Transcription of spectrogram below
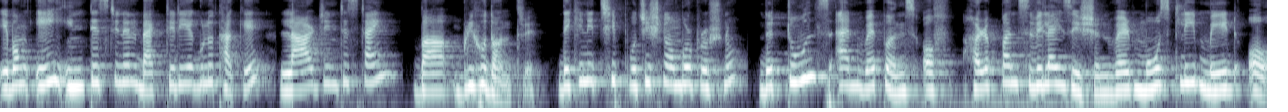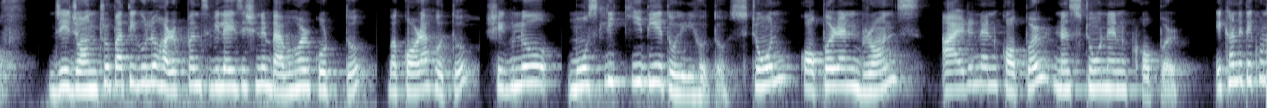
এবং এই ইন্টেস্টিনাল ব্যাকটেরিয়াগুলো থাকে লার্জ ইন্টেস্টাইন বা বৃহদন্ত্রে। দেখে নিচ্ছি পঁচিশ নম্বর প্রশ্ন। The tools and weapons of Harappan civilization were mostly made of যে যন্ত্রপাতিগুলো হরপ্পান সিভিলাইজেশনে ব্যবহার করত বা করা হতো, সেগুলো মোস্টলি কি দিয়ে তৈরি হতো? Stone copper and bronze iron and copper না স্টোন অ্যান্ড কপার এখানে দেখুন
